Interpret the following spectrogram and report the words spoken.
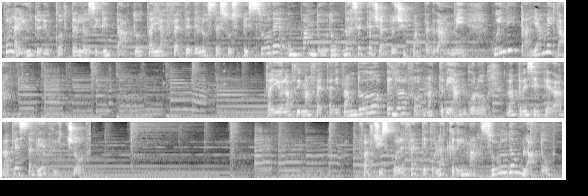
Con l'aiuto di un coltello seghettato taglio a fette dello stesso spessore un pandoro da 750 g, quindi taglia a metà. Taglio la prima fetta di pandoro e do la forma a triangolo, rappresenterà la testa del riccio. Falcisco le fette con la crema solo da un lato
